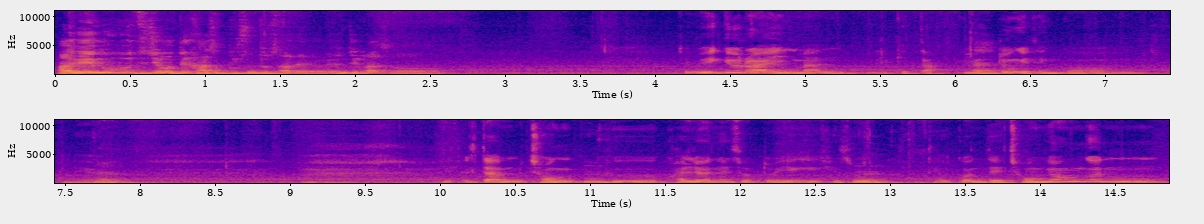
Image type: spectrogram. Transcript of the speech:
아 외무부 직원들이 가서 무슨 조사를 해요 현지 가서 저 외교 라인만 이렇게 딱 네. 발동이 된 거네요. 네. 일단 정 음. 그 관련해서 또 얘기 계속 네. 될 건데 정영근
